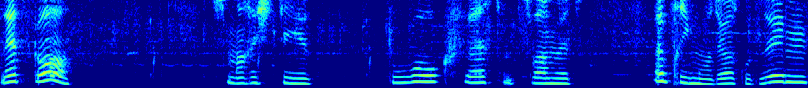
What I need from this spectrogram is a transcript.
Let's go. Jetzt mache ich die Duo-Quest und zwar mit El Primo. Der hat gut Leben.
